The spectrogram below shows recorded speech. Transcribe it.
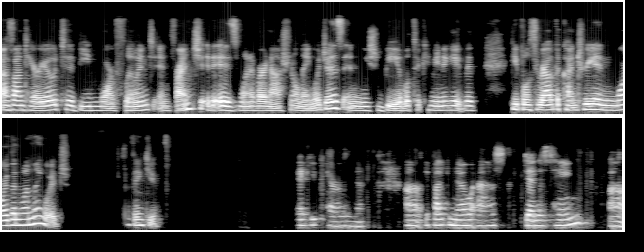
as Ontario, to be more fluent in French. It is one of our national languages, and we should be able to communicate with people throughout the country in more than one language. So thank you. Thank you, Carolina. Uh, if I can now ask Dennis uh,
